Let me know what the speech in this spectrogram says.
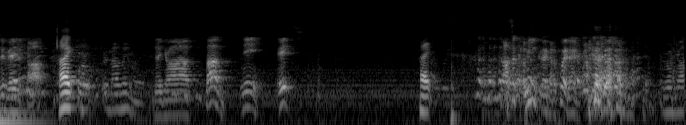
準備はいいですか？はい。何の今ねじゃあいきます。三二一。はい。あそっかウインクだから声ないのか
